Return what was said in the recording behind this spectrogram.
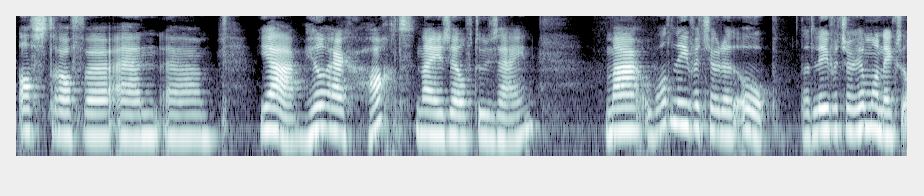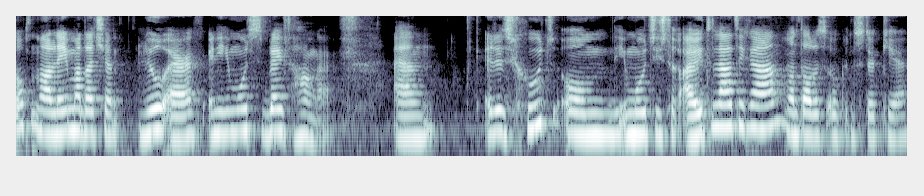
afstraffen en uh, ja, heel erg hard naar jezelf toe zijn. Maar wat levert jou dat op? Dat levert jou helemaal niks op, maar alleen maar dat je heel erg in die emoties blijft hangen. En het is goed om die emoties eruit te laten gaan. Want dat is ook een stukje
